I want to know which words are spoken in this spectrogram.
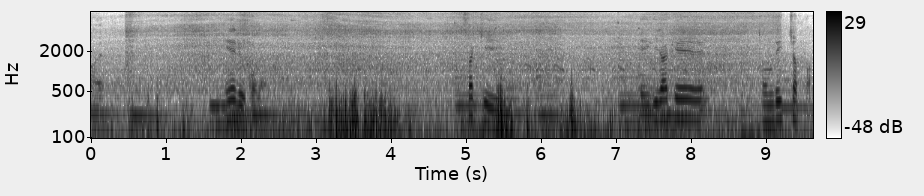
はい。見えるこれ。さっきエギだけ飛んでいっちゃった。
